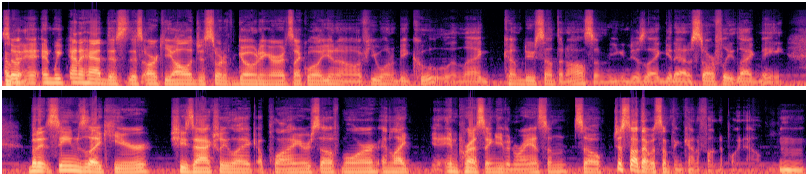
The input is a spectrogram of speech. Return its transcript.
So Okay. and, and we kind of had this this archaeologist sort of goading her. It's like, well, you know, if you want to be cool and like come do something awesome, you can just like get out of Starfleet like me. But it seems like here she's actually like applying herself more and like impressing even Ransom. So just thought that was something kind of fun to point out. Mm.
